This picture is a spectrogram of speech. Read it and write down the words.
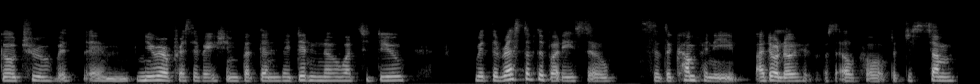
go through with um, neuropreservation, but then they didn't know what to do with the rest of the body. So, so the company, I don't know if it was Alcor, but just some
